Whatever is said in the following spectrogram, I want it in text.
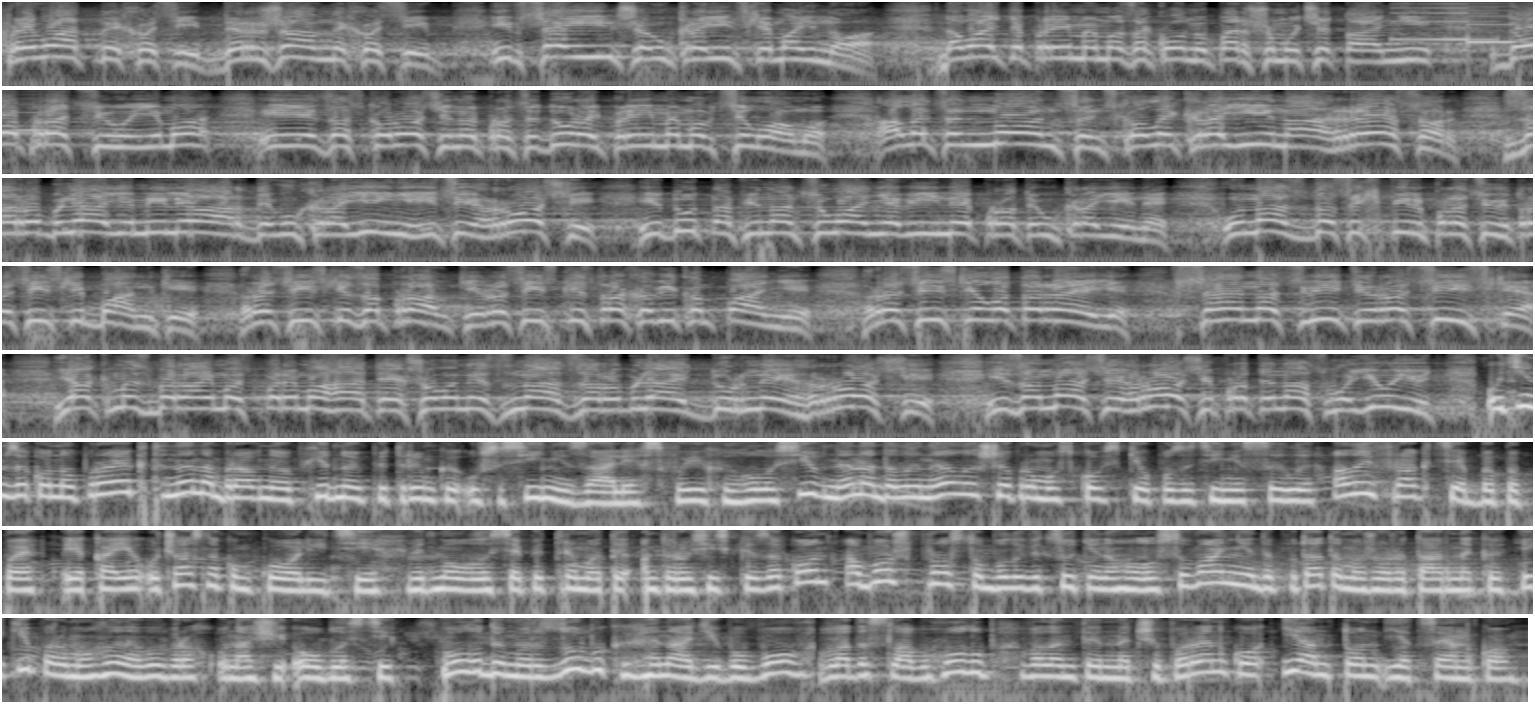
приватних осіб, державних осіб і все інше українське майно. Давайте приймемо закон у першому читанні, допрацюємо і за скороченою процедурою приймемо в цілому. Але це нонсенс, коли країна-агресор заробляє мільярди в Україні, і ці гроші йдуть на фінансування війни проти України. У нас до сих пір працюють російські банки, російські заправки, російські страхові компанії, російські лотереї. Все на світі російське. Як ми збираємось перемагати, якщо вони з нас заробляють дурні гроші і за наші гроші проти нас воюють? Утім, законопроект не набрав необхідної підтримки у сесійній залі. Своїх голосів не надали не лише промосковські опозиційні сили, але й фракція БПП, яка є учасником коаліції. Відмовилися підтримати антиросійський закон або ж просто були відсутні на голосуванні депутати-мажоритарники, які перемогли на виборах у нашій області. Володимир Зубик, Геннадій Бобов, Владислав Голуб, Валентин Нечипоренко і Антон Яценко.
